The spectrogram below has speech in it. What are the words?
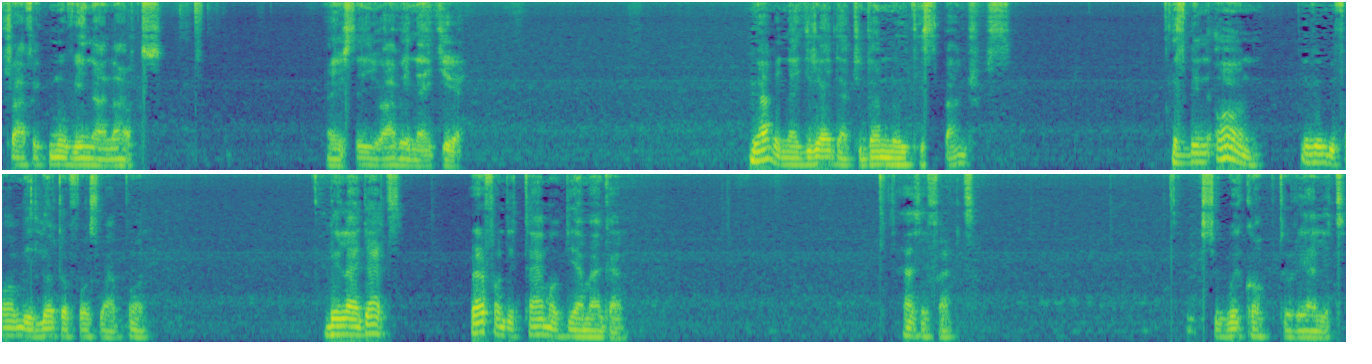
traffic move in and out. And you say you have a Nigeria. You have a Nigeria that you don't know its boundaries. It's been on even before a lot of us were born. It's been like that right from the time of the amalgam. That's a fact. You should wake up to reality.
